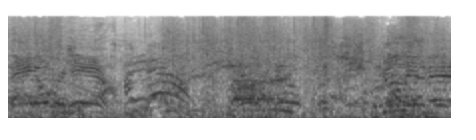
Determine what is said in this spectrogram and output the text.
Hey, over here! I'm down. Go in there!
